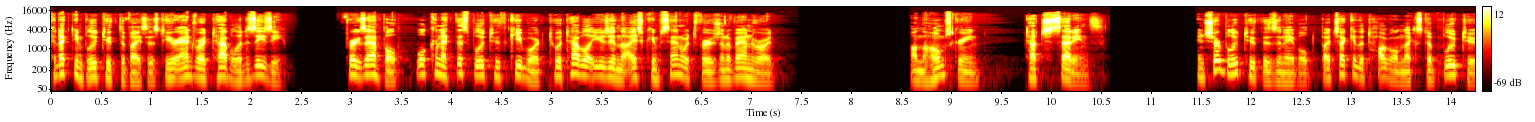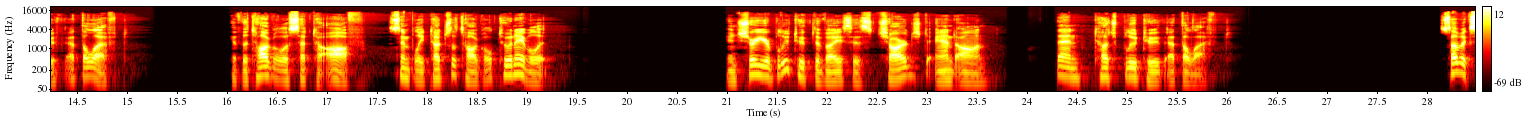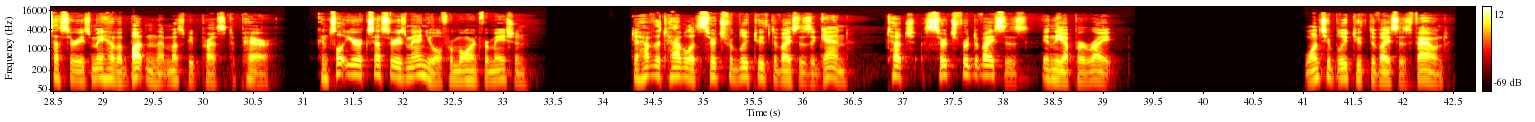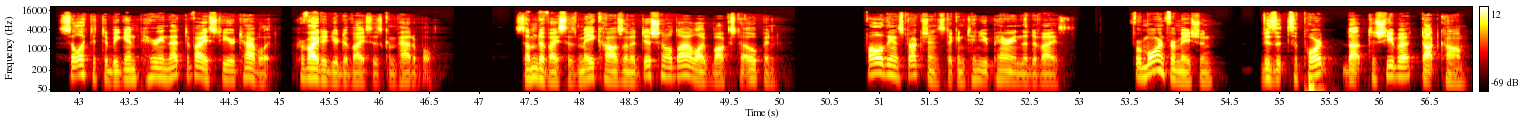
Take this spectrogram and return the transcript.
Connecting Bluetooth devices to your Android tablet is easy. For example, we'll connect this Bluetooth keyboard to a tablet using the ice cream sandwich version of Android. On the home screen, touch Settings. Ensure Bluetooth is enabled by checking the toggle next to Bluetooth at the left. If the toggle is set to off, simply touch the toggle to enable it. Ensure your Bluetooth device is charged and on. Then touch Bluetooth at the left. Sub-accessories may have a button that must be pressed to pair. Consult your accessories manual for more information. To have the tablet search for Bluetooth devices again, touch Search for Devices in the upper right. Once your Bluetooth device is found, select it to begin pairing that device to your tablet, provided your device is compatible. Some devices may cause an additional dialog box to open. Follow the instructions to continue pairing the device. For more information, visit support.toshiba.com.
